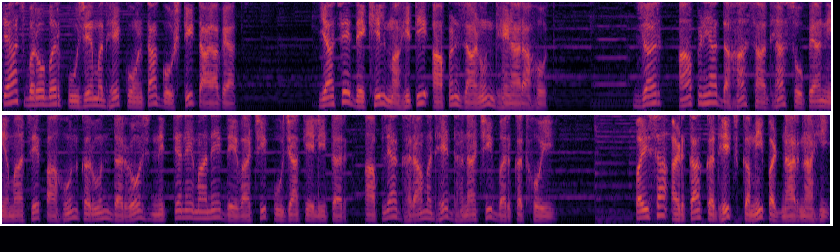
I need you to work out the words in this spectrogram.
त्याचबरोबर पूजेमध्ये कोणत्या गोष्टी टाळाव्यात? याचे देखील माहिती आपण जाणून घेणार आहोत. जर आपण या दहा साध्या सोप्या नियमाचे पाहून करून दररोज नित्यनेमाने देवाची पूजा केली तर आपल्या घरामध्ये धनाची बरकत होईल. पैसा अडका कधीच कमी पडणार नाही.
